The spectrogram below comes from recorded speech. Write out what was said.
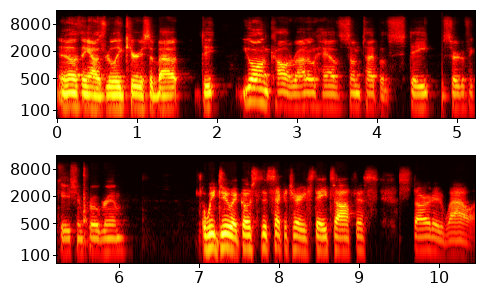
Another thing I was really curious about, do, you all in Colorado have some type of state certification program? We do. It goes to the Secretary of State's office. Started, wow,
